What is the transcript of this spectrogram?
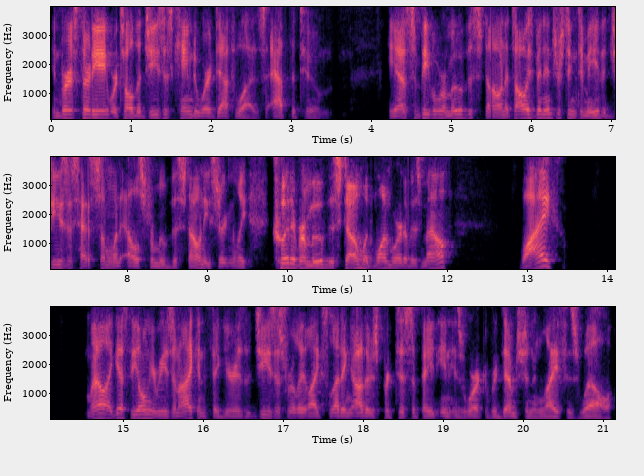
In verse 38, we're told that Jesus came to where death was, at the tomb. He has some people remove the stone. It's always been interesting to me that Jesus has someone else remove the stone. He certainly could have removed the stone with one word of his mouth. Why? Well, I guess the only reason I can figure is that Jesus really likes letting others participate in his work of redemption in life as well.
